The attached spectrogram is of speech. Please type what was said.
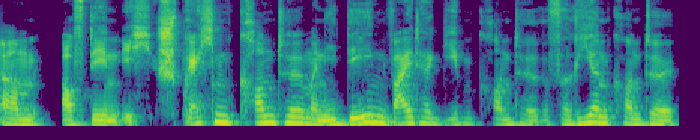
ähm, auf denen ich sprechen konnte, meine Ideen weitergeben konnte, referieren konnte.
